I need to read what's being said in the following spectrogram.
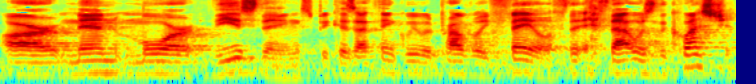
are men more these things? Because I think we would probably fail if, the, if that was the question.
